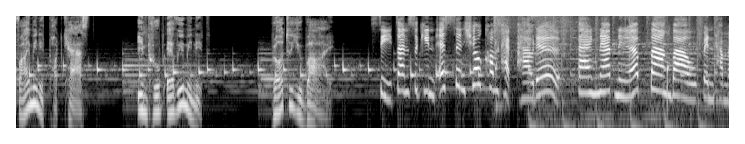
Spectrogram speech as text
5 Minute Podcast Improve Every Minute brought to you by ศรีจันทร์ Skin Essential Compact Powder แป้งแนบเนื้อบางเบา เป็นธรรม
